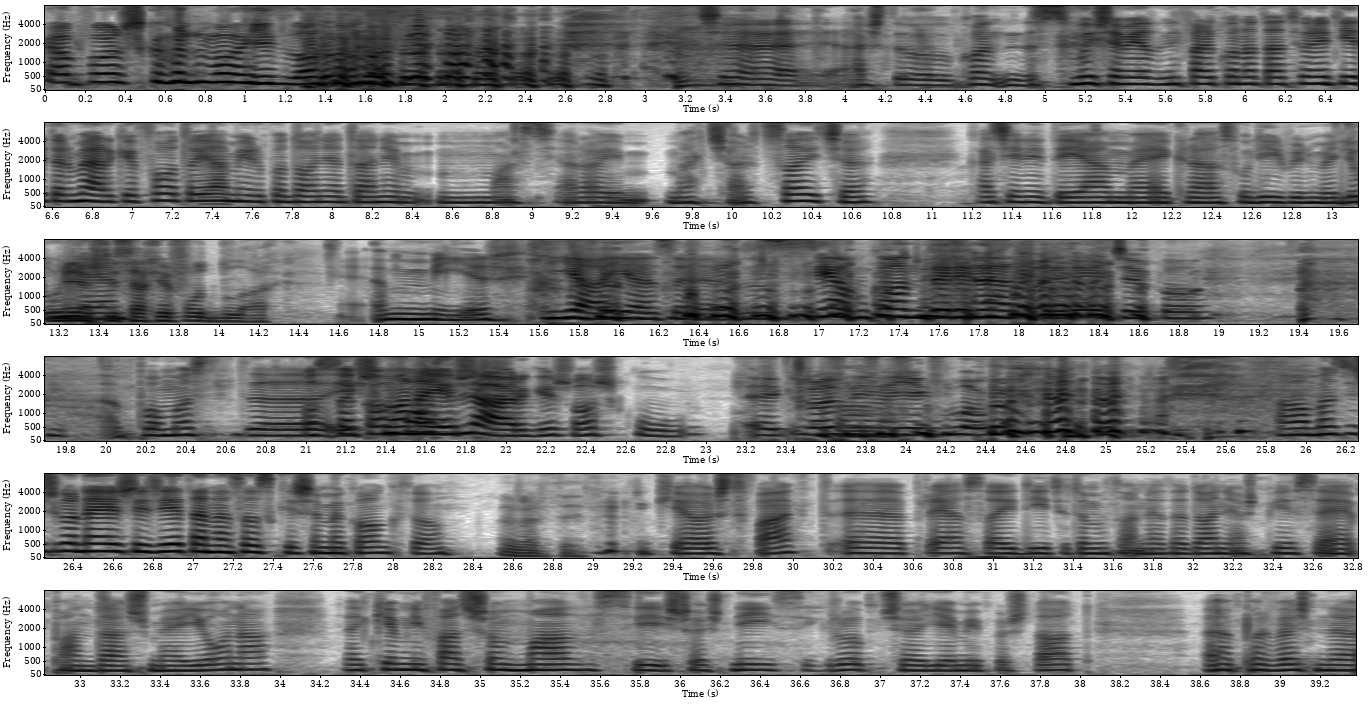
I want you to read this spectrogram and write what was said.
Ka po shkon mo i zonë. që ashtu, se ishe me një farë konotacioni tjetër merrke foto, ja mirë po donja tani me sqaru, me qartësu që ka qenë ideja me krahasu lirbin me lule. Mirë, që s'e ke fut bllok. Mirë, ja, ja, se s'jam konë deri n'atë që po. Po mos të po se kam pas është... larg, e shyqyr. E kisha një me një bllok. A mos i shkon ai është gjeta në s'kishe me kon këtu. E vërtet. Kjo është fakt, e, prej asaj ditë domethënë edhe Dana është pjesë e pandashme e jona dhe kem një fat shumë madh si shoqni, si grup që jemi përshtat përveç në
